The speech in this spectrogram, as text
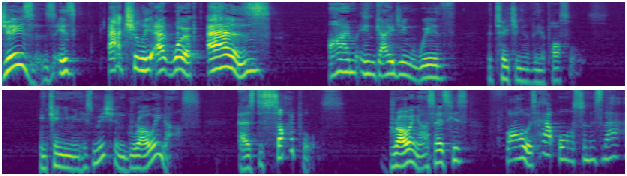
Jesus is actually at work as I'm engaging with the teaching of the apostles, continuing his mission, growing us as disciples, growing us as his followers. How awesome is that?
